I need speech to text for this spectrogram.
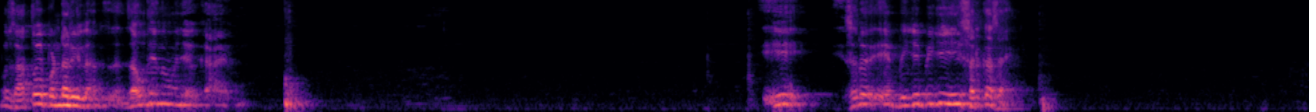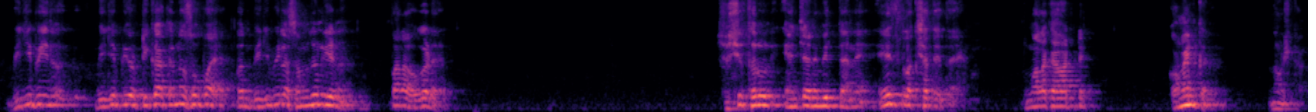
मग जातोय पंढरीला. जाऊ दे ना म्हणजे काय? हे हे बीजेपीची ही सर्कस आहे. बीजेपी बीजेपीवर टीका करणं सोपं आहे पण बीजेपीला समजून घेणं फार अवघड आहे. शशी थरूर यांच्या निमित्ताने हेच लक्षात येत आहे. तुम्हाला काय वाटते कॉमेंट करा. नमस्कार.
